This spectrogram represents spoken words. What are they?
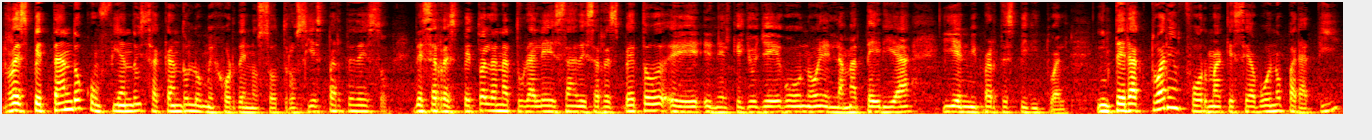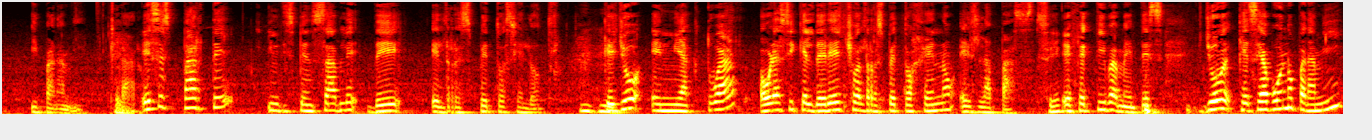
respetando, confiando y sacando lo mejor de nosotros. Y es parte de eso, de ese respeto a la naturaleza, de ese respeto eh, en el que yo llego, no en la materia y en mi parte espiritual. Interactuar en forma que sea bueno para ti y para mí. Claro. Esa es parte indispensable de el respeto hacia el otro que yo en mi actuar, ahora sí que el derecho al respeto ajeno es la paz. Efectivamente, es yo que sea bueno para mí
